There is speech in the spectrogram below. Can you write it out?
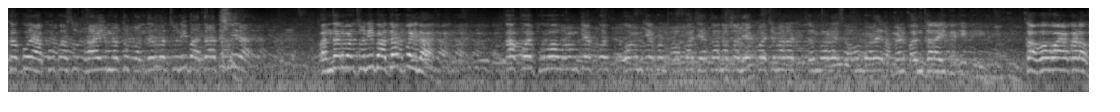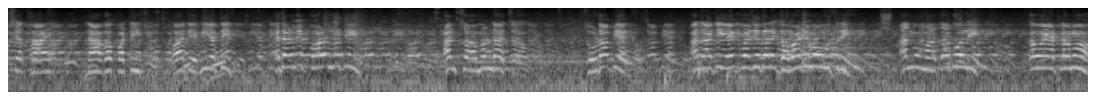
કે કોઈ આખું પાછું થાય એમ નતું પંદર વર્ષ જૂની બાધા હતી મીરા. પંદર વર્ષ જૂની બાધા જ પહેલા. કે કોઈ ફુવા ઓમ કે કોઈ ફુવા ઓમ કે પણ પાપા જતા નતા ને એક વચ્ચે મારા રીતમ વાળા સાઉન્ડ વાળા રમેણ બંધ કરાવી દીધી હતી. કે હવે હોય આગળ અવસર થાય, ના હવે પટી ગયું. વાત એવી હતી. એ દળવી પડ લીધી. અને ચામુંડા ચોક જોડો પહેર્યો. અને રાતે એક વાગે તારે ગવાડીમાં ઉતરી. અને હું માતા બોલી કે હું એટલામાં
